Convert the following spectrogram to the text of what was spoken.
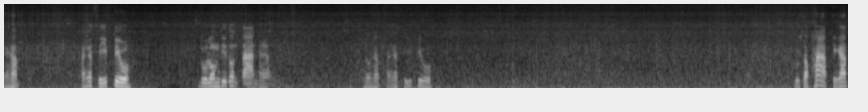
นะครับ สังกะสีปิว ดูลมที่ต้นตาลนะครับดูครับสังกะสีปิวดูสภาพสิครับ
